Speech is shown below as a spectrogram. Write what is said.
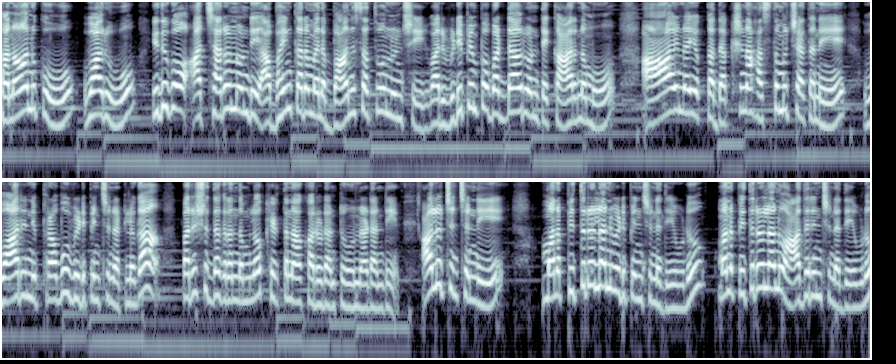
కనానుకు వారు ఇదిగో ఆ చెర నుండి ఆ భయంకరమైన బానిసత్వం నుంచి వారు విడిపింపబడ్డారు అంటే కారణము ఆయన యొక్క దక్షిణ హస్తము చేతనే వారిని ప్రభు విడిపించినట్లుగా పరిశుద్ధ గ్రంథంలో కీర్తనాకారుడు అంటూ ఉన్నాడండి. ఆలోచించండి మన పితరులను విడిపించిన దేవుడు మన పితరులను ఆదరించిన దేవుడు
